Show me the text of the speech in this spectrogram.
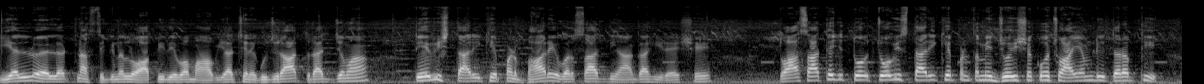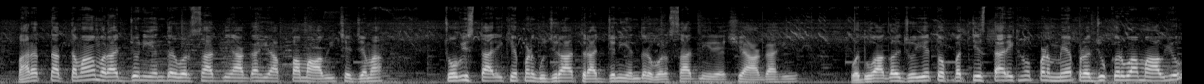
યલો એલર્ટના સિગ્નલો આપી દેવામાં આવ્યા છે અને ગુજરાત રાજ્યમાં ત્રેવીસ તારીખે પણ ભારે વરસાદની આગાહી રહેશે. તો આ સાથે જ તો ચોવીસ તારીખે પણ તમે જોઈ શકો છો આઈએમડી તરફથી ભારતના તમામ રાજ્યોની અંદર વરસાદની આગાહી આપવામાં આવી છે, જેમાં ચોવીસ તારીખે પણ ગુજરાત રાજ્યની અંદર વરસાદની રહેશે આગાહી. વધુ આગળ જોઈએ તો પચીસ તારીખનો પણ મેપ રજૂ કરવામાં આવ્યો.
